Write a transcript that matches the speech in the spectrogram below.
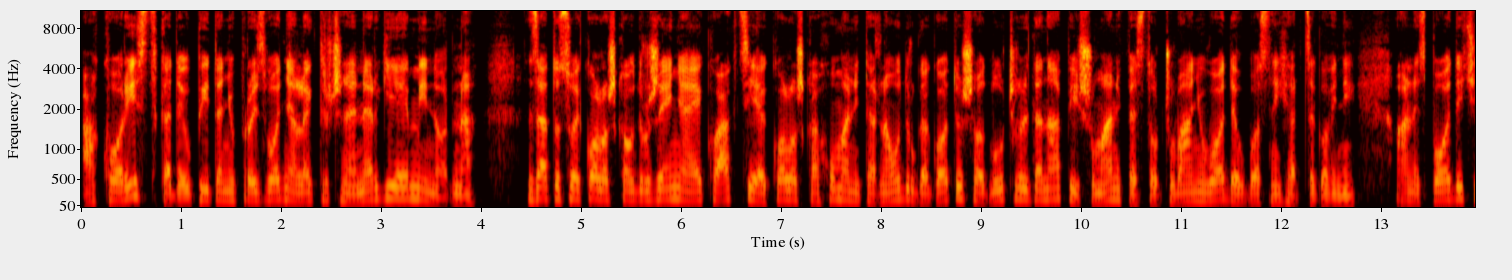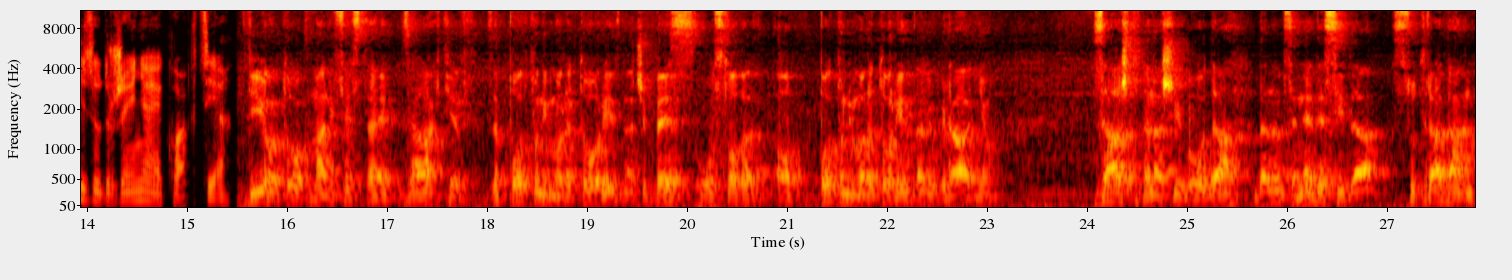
a korist, kada je u pitanju proizvodnja električne energije, je minorna. Zato su ekološka udruženja Ekoakcija ekološka humanitarna udruga Gotuša odlučili da napišu manifest o očuvanju vode u Bosni i Hercegovini. Anes Podić iz udruženja Ekoakcija. Dio tog manifesta je zahtjev za potpuni moratorij, znači bez uslova o potpuni moratorij na dalju gradnju, zaštita naših voda, da nam se ne desi da sutradan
